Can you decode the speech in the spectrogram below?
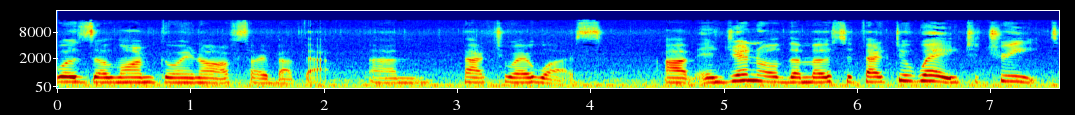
was alarm going off. Sorry about that. Um, back to where I was um, in general the most effective way to treat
